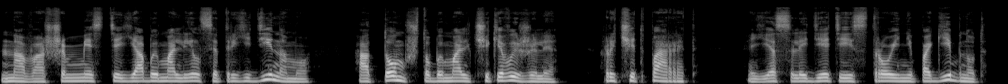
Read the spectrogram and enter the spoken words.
На вашем месте я бы молился Триединому о том, чтобы мальчики выжили», — рычит Паррет. «Если дети из строя не погибнут,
